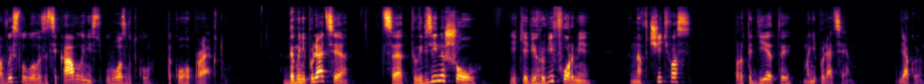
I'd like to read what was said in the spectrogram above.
висловили зацікавленість у розвитку такого проєкту. Деманіпуляція це телевізійне шоу, яке в ігровій формі навчить вас протидіяти маніпуляціям. Дякую.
